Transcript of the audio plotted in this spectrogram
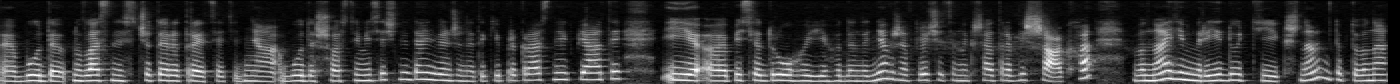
е, буде, ну, власне, з 4.30 дня буде шостий місячний день, він вже не такий прекрасний, як п'ятий. І е, після другої години дня вже включиться накшатра Вішакха, вона є мріду тікшна, тобто вона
